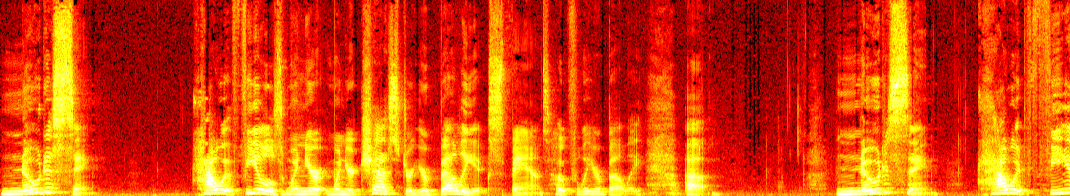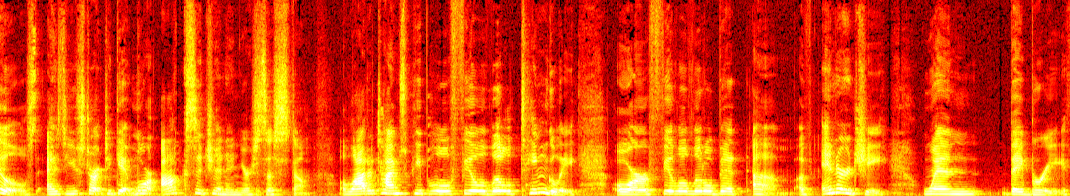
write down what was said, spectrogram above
Noticing how it feels when your when your chest or your belly expands hopefully your belly uh, noticing how it feels as you start to get more oxygen in your system. A lot of times people will feel a little tingly or feel a little bit um, of energy when they breathe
